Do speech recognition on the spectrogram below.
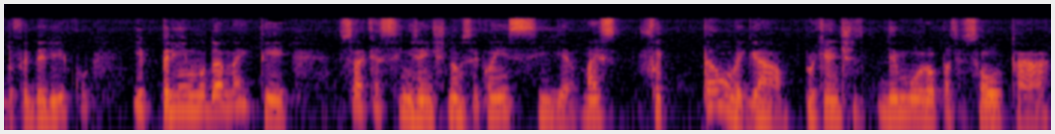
do Federico e primo da Maitê. Só que assim, gente, não se conhecia. Mas foi tão legal, porque a gente demorou pra se soltar.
